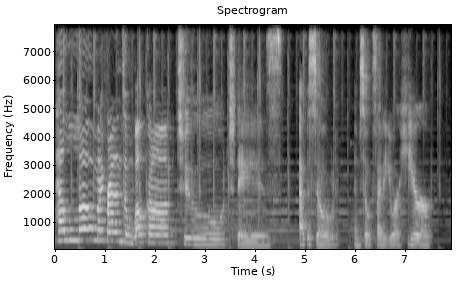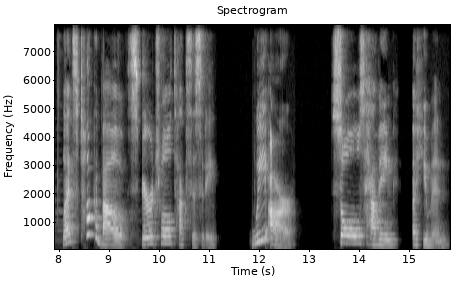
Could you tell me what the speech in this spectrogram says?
Hello, my friends, and welcome to today's episode. I'm so excited you are here. Let's talk about spiritual toxicity. We are souls having a human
